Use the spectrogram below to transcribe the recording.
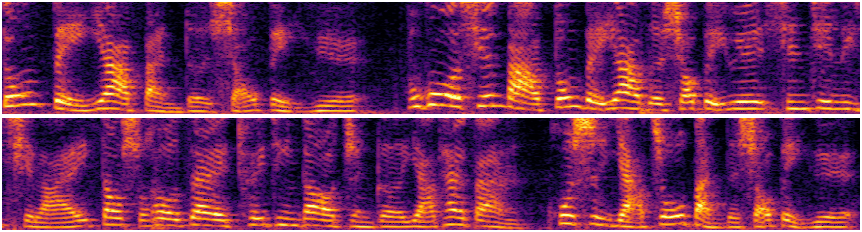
东北亚版的小北约。不过，先把东北亚的小北约先建立起来，到时候再推进到整个亚太版或是亚洲版的小北约，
